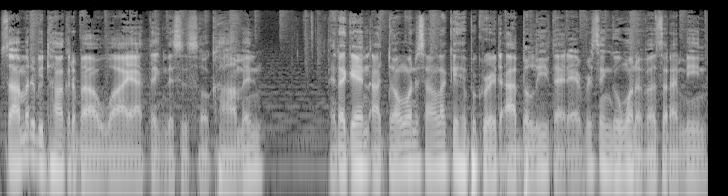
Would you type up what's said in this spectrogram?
So I'm going to be talking about why I think this is so common. And again, I don't want to sound like a hypocrite. I believe that every single one of us, and I mean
